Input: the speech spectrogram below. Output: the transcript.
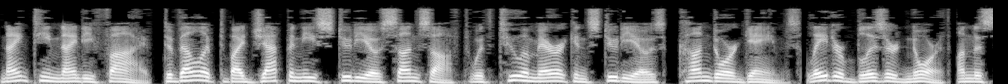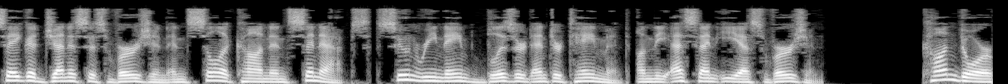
1995, developed by Japanese studio Sunsoft with two American studios, Condor Games later Blizzard North on the Sega Genesis version and Silicon and Synapse soon renamed Blizzard Entertainment on the SNES version. Condor,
